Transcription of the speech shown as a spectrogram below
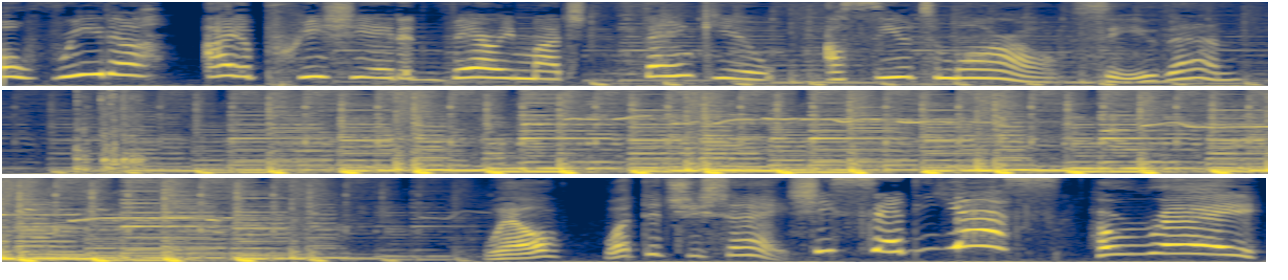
Oh, Rita, I appreciate it very much. Thank you. I'll see you tomorrow. See you then. Well, what did she say? She said yes. Hooray!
